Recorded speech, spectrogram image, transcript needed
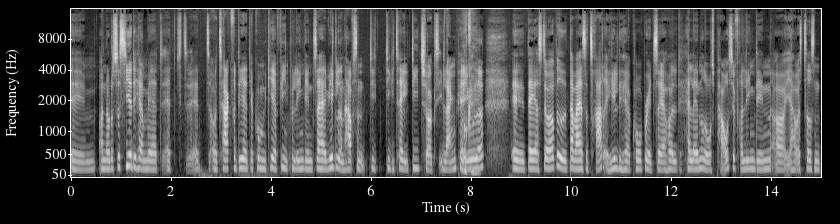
Øhm, og når du så siger det her med, at, at, at, og tak for det, at jeg kommunikerer fint på LinkedIn, så har jeg i virkeligheden haft sådan di- digital detox i lange perioder. Okay. Øh, da jeg stoppede, der var jeg så træt af hele det her corporate, så jeg holdt halvandet års pause fra LinkedIn, og jeg har også taget sådan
